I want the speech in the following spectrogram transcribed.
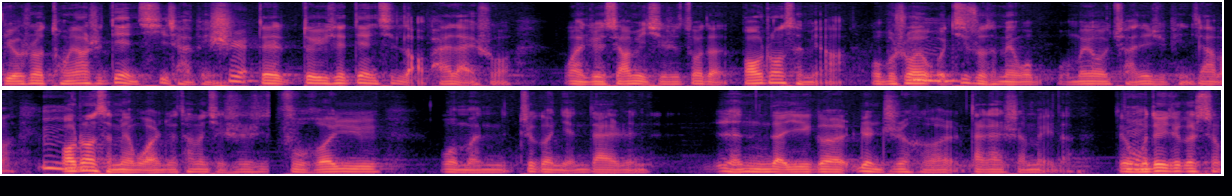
比如说同样是电器产品，是对对于一些电器老牌来说，我感觉小米其实做的包装层面啊，我不说嗯我技术层面，我我没有权利去评价嘛。包装层面，我感觉他们其实是符合于我们这个年代人人的一个认知和大概审美的。对对我们对这个什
